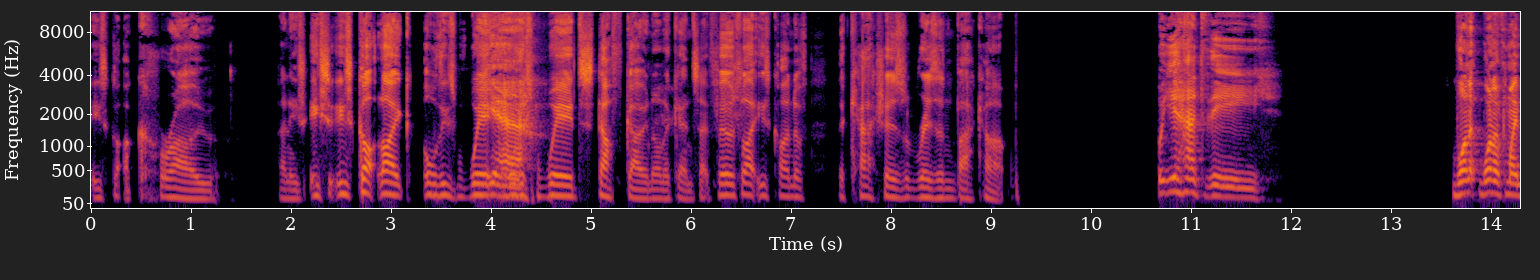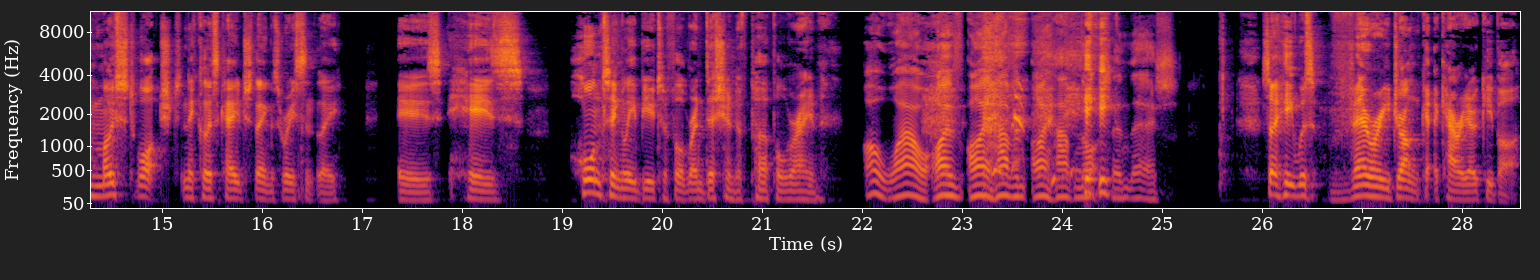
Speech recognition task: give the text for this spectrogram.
he's got a crow, and he's he's he's got like all these weird, all this weird stuff going on again. So it feels like he's kind of the cash has risen back up. Well, you had the one one of my most watched Nicolas Cage things recently is his hauntingly beautiful rendition of Purple Rain. Oh wow, I've I haven't I have not seen this. So he was very drunk at a karaoke bar.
